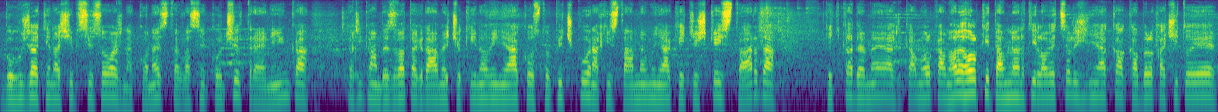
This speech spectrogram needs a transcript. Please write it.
bohužel ti naši psi jsou až nakonec, tak vlastně končil trénink a já říkám bezva, tak dáme Čokinovi nějakou stopičku, nachystáme mu nějaký těžký start a teďka jdeme a říkám holkám, hele holky, tamhle na té lavice leží nějaká kabelka, či to je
